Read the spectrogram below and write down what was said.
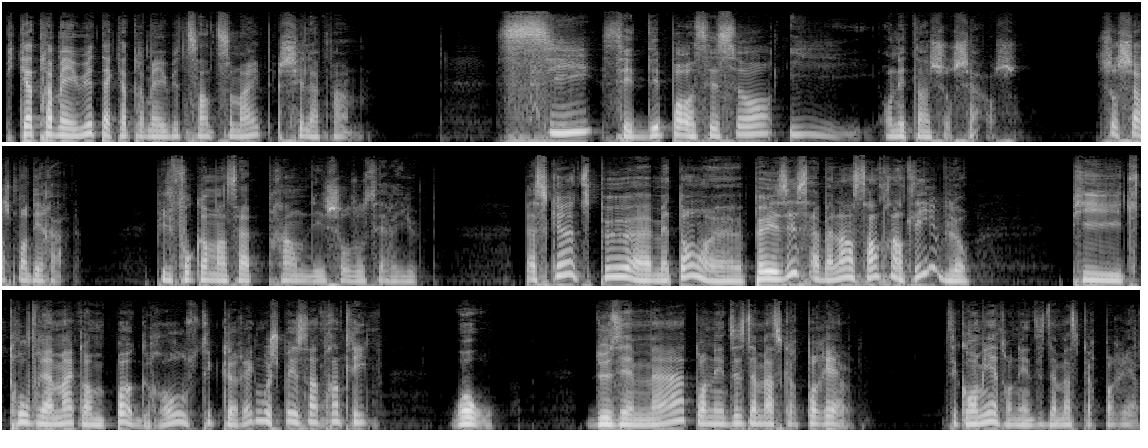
puis 88 à 88 cm chez la femme. Si c'est dépassé ça, on est en surcharge. Surcharge pondérale. Puis il faut commencer à prendre les choses au sérieux. Parce que tu peux, euh, mettons, euh, peser sa balance 130 livres. Puis tu te trouves vraiment comme pas grosse, c'est correct. Moi, je pèse 130 livres. Wow! Deuxièmement, ton indice de masse corporelle. C'est combien ton indice de masse corporelle?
